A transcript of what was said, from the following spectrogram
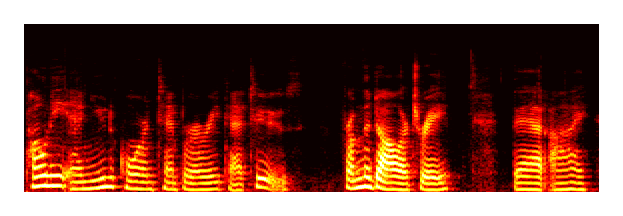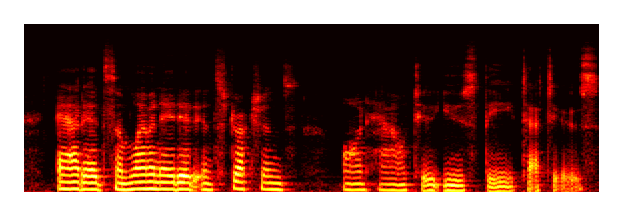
pony and unicorn temporary tattoos from the Dollar Tree that I added some laminated instructions on how to use the tattoos.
